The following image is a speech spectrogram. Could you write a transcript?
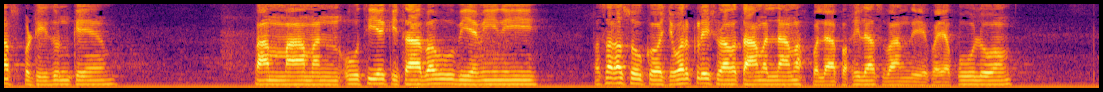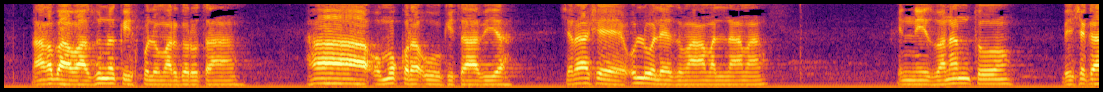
نفس پټی دن کې فاما من اوتی کتابه بیمینی پس هغه څوک چې ورکړي شو هغه تعامل نامه خپل په خلاص باندې فیقولو هغه به आवाजونه کوي خپل مرګرو ته ها او مقرؤ کتابیه چراشه اولولې زما عمل نامه انی ظننتو بشکا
